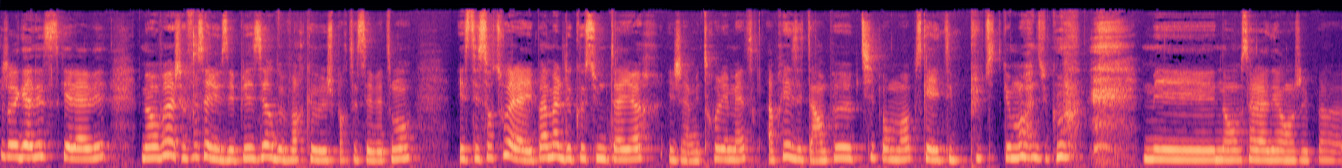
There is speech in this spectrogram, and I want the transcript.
je regardais ce qu'elle avait. Mais en vrai, à chaque fois, ça lui faisait plaisir de voir que je portais ses vêtements. Et c'était surtout, elle avait pas mal de costumes tailleurs et j'aimais trop les mettre. Après, ils étaient un peu petits pour moi parce qu'elle était plus petite que moi du coup. Mais non, ça la dérangeait pas.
